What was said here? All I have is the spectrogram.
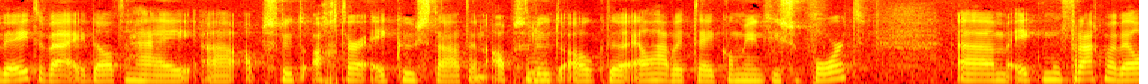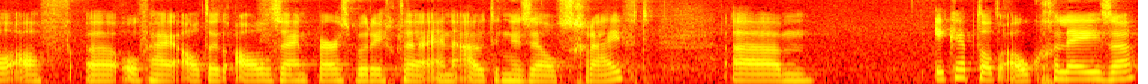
weten wij dat hij eh, absoluut achter EQ staat en absoluut ook de LHBT community support. Ehm, ik vraag me wel af eh, of hij altijd al zijn persberichten en uitingen zelf schrijft. Ehm, ik heb dat ook gelezen.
